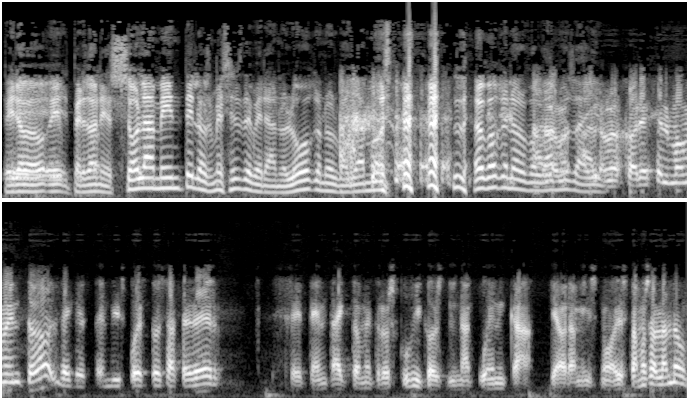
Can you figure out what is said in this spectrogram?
Pero, eh, eh perdone, solamente los meses de verano, luego que nos vayamos, luego que nos volvamos a, a, a lo mejor es el momento de que estén dispuestos a ceder 70 hectómetros cúbicos de una cuenca que ahora mismo estamos hablando,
